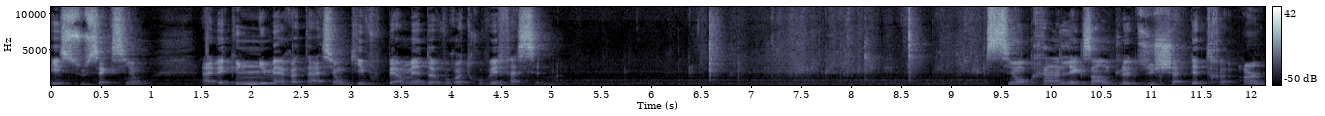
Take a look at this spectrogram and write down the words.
et sous-sections avec une numérotation qui vous permet de vous retrouver facilement. Si on prend l'exemple du chapitre 1,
